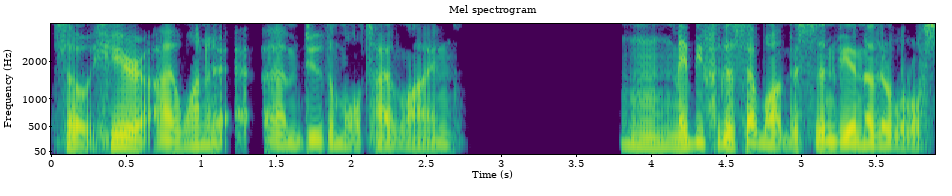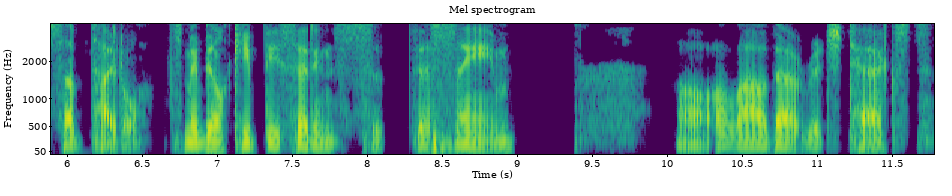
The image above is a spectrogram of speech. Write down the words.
So here I want to um, do the multi-line Mm, maybe for this I won't. This is going to be another little subtitle. So maybe I'll keep these settings the same. I'll allow that rich text.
